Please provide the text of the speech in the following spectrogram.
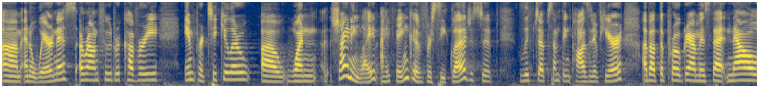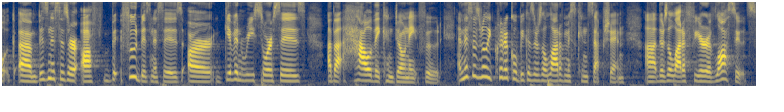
um, and awareness around food recovery. In particular, uh, one shining light, I think, of RecycLA, just to lift up something positive here about the program, is that now um, businesses are off, food businesses are given resources about how they can donate food. And this is really critical because there's a lot of misconception. Uh, there's a lot of fear of lawsuits.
